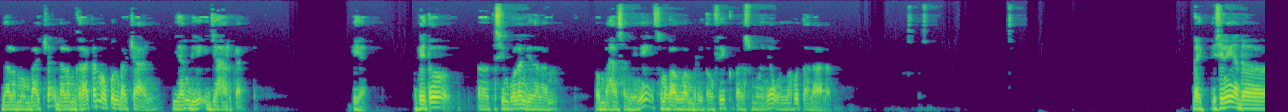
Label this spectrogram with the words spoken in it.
Dalam membaca, dalam gerakan maupun bacaan yang dijaharkan. Iya. Oke itu eh, kesimpulan di dalam pembahasan ini. Semoga Allah memberi taufik kepada semuanya. Wallahu ta'ala alam. Baik, di sini ada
